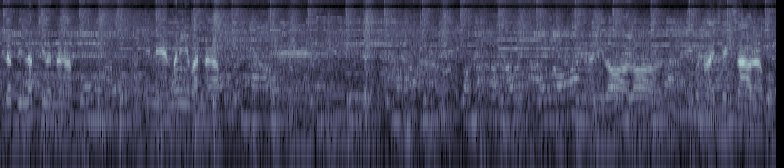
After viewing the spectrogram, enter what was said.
ศิลปินรับเชิญนะครับพี่แมนมณีวันนะครับ เช็คเศร้านะครับผม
